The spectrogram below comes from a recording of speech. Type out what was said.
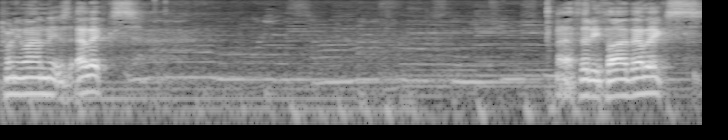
21 is Alex. Uh, 35 Alex.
